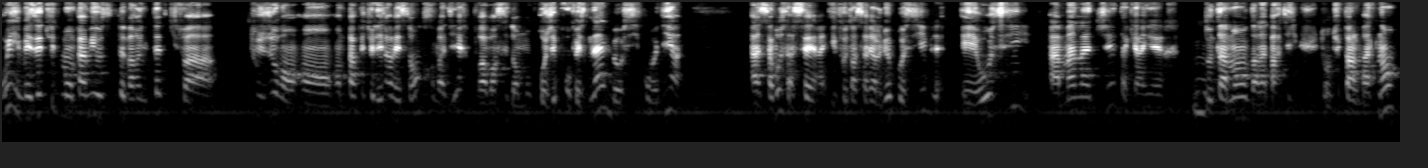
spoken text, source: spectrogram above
Oui, mes études m'ont permis aussi d'avoir une tête qui soit toujours en, en, perpétuelle effervescence, on va dire, pour avancer dans mon projet professionnel, mais aussi pour me dire, un cerveau, ça sert, il faut t'en servir le mieux possible, et aussi à manager ta carrière, mm. notamment dans la partie dont tu parles maintenant,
